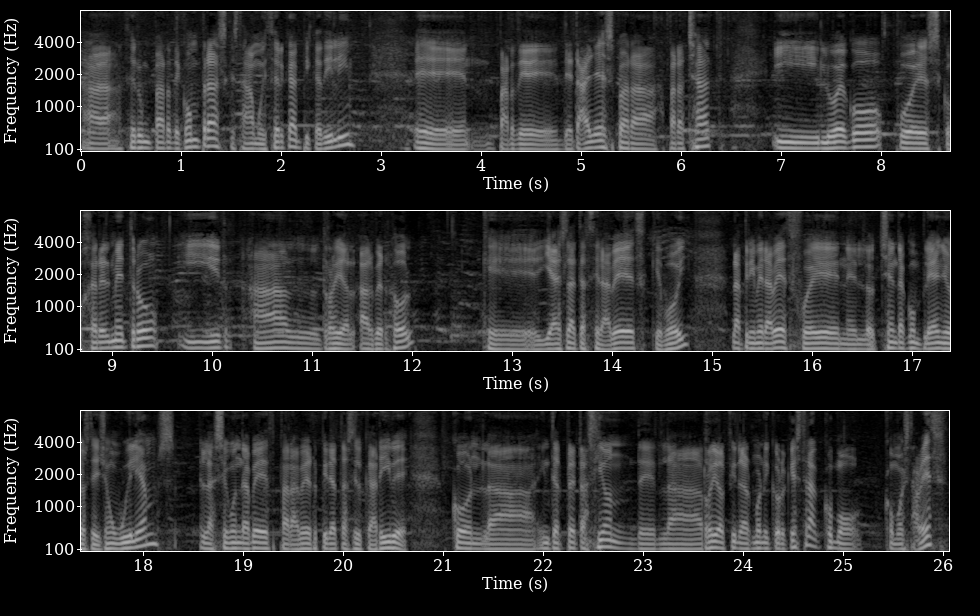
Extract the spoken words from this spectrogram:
a hacer un par de compras que estaba muy cerca en Piccadilly, eh, un par de detalles para, para chat y luego pues coger el metro e ir al Royal Albert Hall, que ya es la tercera vez que voy. La primera vez fue en el 80 cumpleaños de John Williams la segunda vez para ver Piratas del Caribe con la interpretación de la Royal Philharmonic Orchestra como, como esta vez,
